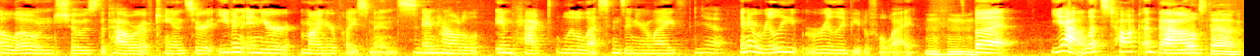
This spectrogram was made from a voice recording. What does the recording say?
alone shows the power of cancer even in your minor placements and mm-hmm. how it'll impact little lessons in your life Yeah. in a really really beautiful way mm-hmm. but yeah let's talk i about love that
